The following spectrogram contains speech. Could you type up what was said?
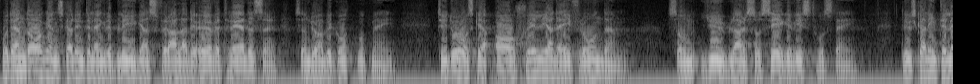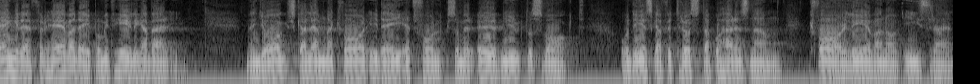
På den dagen ska du inte längre blygas för alla de överträdelser som du har begått mot mig. Ty då ska jag avskilja dig från dem som jublar så segervisst hos dig. Du skall inte längre förhäva dig på mitt heliga berg. Men jag ska lämna kvar i dig ett folk som är ödmjukt och svagt, och det ska förtrösta på Herrens namn, kvarlevan av Israel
